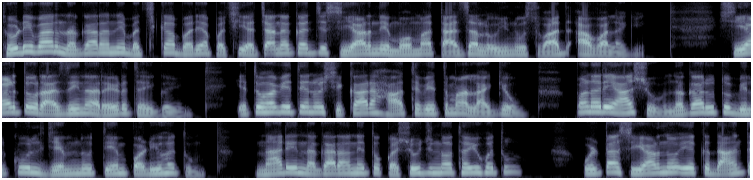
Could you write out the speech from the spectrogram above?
થોડી વાર નગારાને બચકા ભર્યા પછી અચાનક જ શિયાળને મોંમાં તાજા લોહીનો સ્વાદ આવવા લાગ્યો. શિયાળ તો રાજીના રેડ થઈ ગયું. એ તો હવે તેનો શિકાર હાથ વેતમાં લાગ્યો. પણ અરે આ નગારું તો બિલકુલ જેમનું તેમ પડ્યું હતું. નારે નગારાને તો કશું જ ન થયું હતું. ઉલટા શિયાળનો એક દાંત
